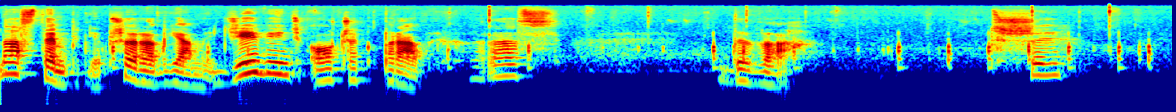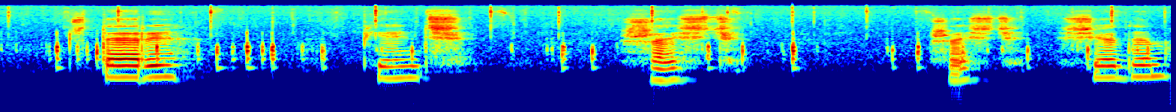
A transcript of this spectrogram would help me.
Następnie przerabiamy 9 oczek prawych. Raz, dwa, trzy, cztery, pięć, sześć, sześć, siedem,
